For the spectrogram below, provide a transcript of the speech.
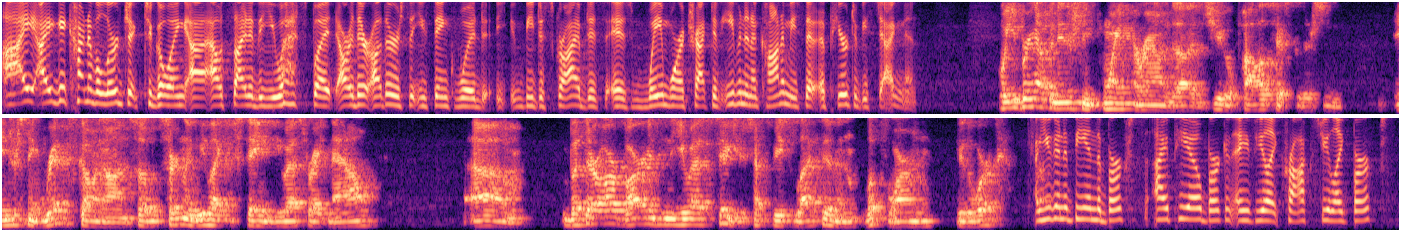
I, I get kind of allergic to going uh, outside of the U.S., but are there others that you think would be described as, as way more attractive, even in economies that appear to be stagnant? Well, you bring up an interesting point around uh, geopolitics because there's some interesting rifts going on. So certainly we like to stay in the U.S. right now. Um, but there are bargains in the U.S. too. You just have to be selective and look for them and do the work. Are you going to be in the Birks IPO? Birkin, if you like Crocs, do you like Birks?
